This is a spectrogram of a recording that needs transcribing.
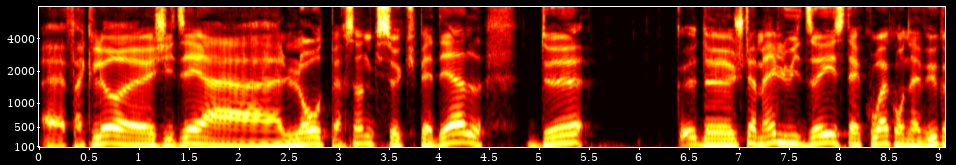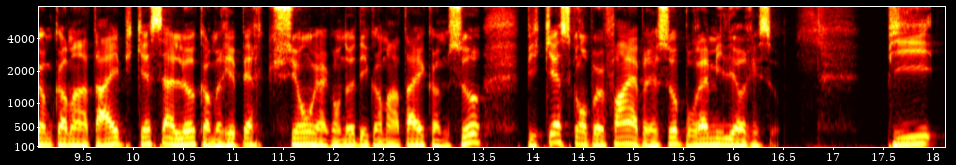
fait que là, j'ai dit à l'autre personne qui s'occupait d'elle de de justement lui dire c'était quoi qu'on a vu comme commentaire, puis qu'est-ce que ça a comme répercussion quand on a des commentaires comme ça, puis qu'est-ce qu'on peut faire après ça pour améliorer ça. Puis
